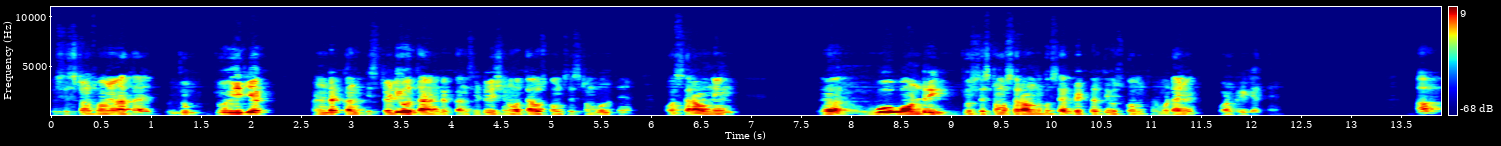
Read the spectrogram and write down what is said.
तो सिस्टम समझ में आता है? जो जो एरिया अंडर स्टडी होता है अंडर कंसिडरेशन होता है, उसको हम सिस्टम बोलते हैं। और सराउंडिंग वो बाउंड्री जो सिस्टम और सराउंडिंग को सेपरेट करती है, उसको हम थर्मोडाइनमिक बाउंड्री कहते हैं। अब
